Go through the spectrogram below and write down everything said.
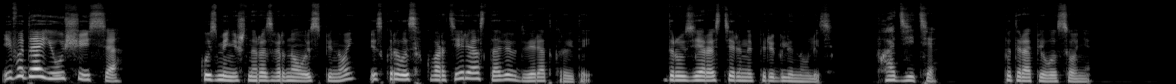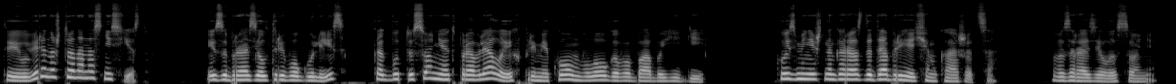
И выдающейся!» Кузьминишна развернулась спиной и скрылась в квартире, оставив дверь открытой. Друзья растерянно переглянулись. «Входите!» — поторопила Соня. «Ты уверена, что она нас не съест?» Изобразил тревогу Лис, как будто Соня отправляла их прямиком в логово Бабы-Яги. «Кузьминишна гораздо добрее, чем кажется», — возразила Соня.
